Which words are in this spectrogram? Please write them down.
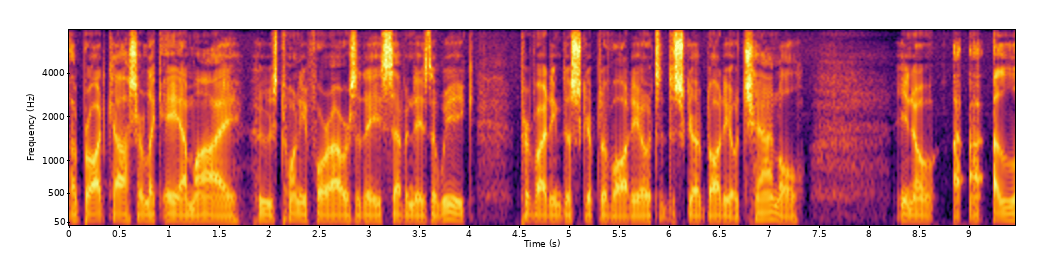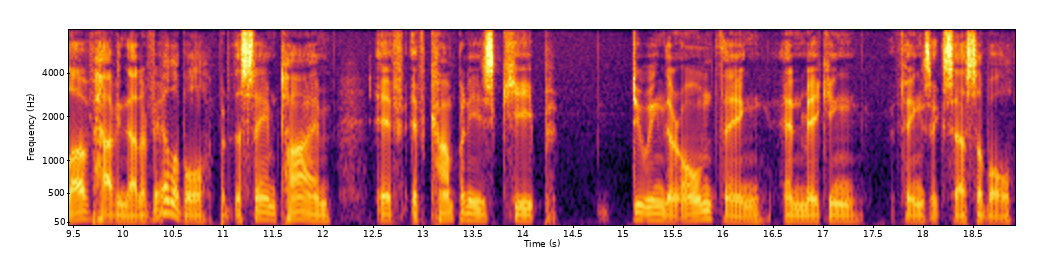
a, broadcaster like AMI who's 24 hours a day, seven days a week, providing descriptive audio. It's a described audio channel. You know, I, I- I love having that available, but at the same time, if if companies keep doing their own thing and making things accessible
